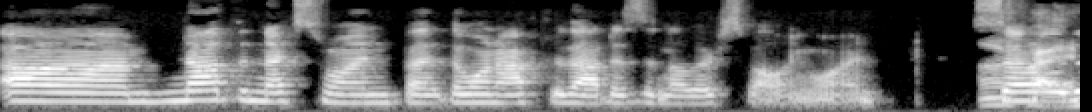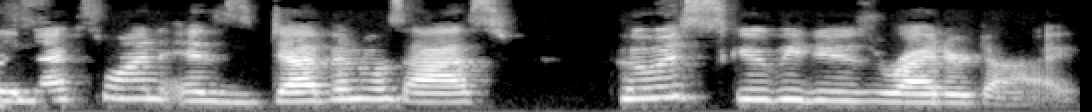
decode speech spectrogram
um not the next one, but the one after that is another spelling one. So Okay. the next one is Devin was asked, who is Scooby Doo's ride or die?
